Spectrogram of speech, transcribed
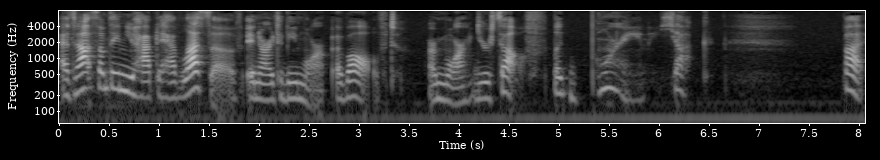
as not something you have to have less of in order to be more evolved or more yourself? Like boring, yuck. But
